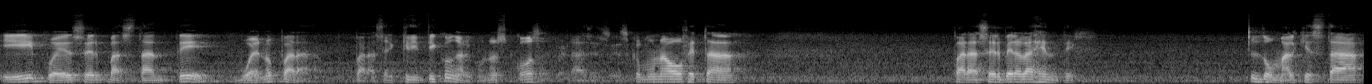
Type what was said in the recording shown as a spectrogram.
y puede ser bastante bueno para, para ser crítico en algunas cosas, ¿verdad? Es, como una bofetada para hacer ver a la gente lo mal que está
